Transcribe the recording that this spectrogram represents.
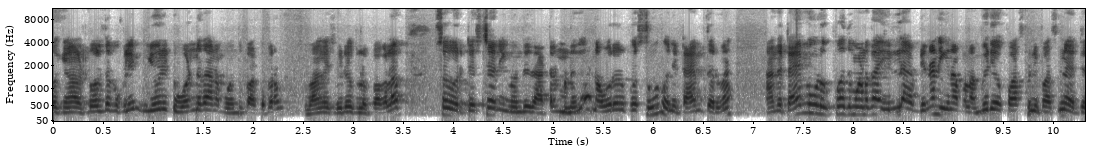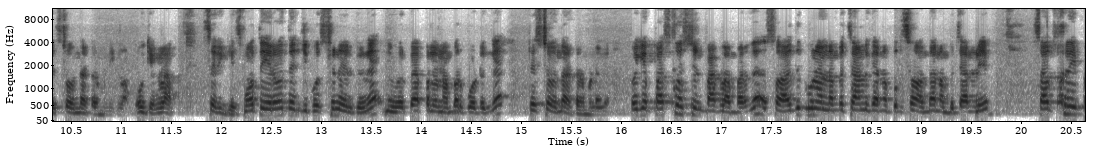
ஓகேங்களா டுவெல்த்து புக்லேயும் யூனிட் ஒன்று தான் நம்ம வந்து பார்க்க போகிறோம் வாங்க வீடியோக்குள்ளே பார்க்கலாம் ஸோ ஒரு டெஸ்ட்டை நீங்கள் வந்து அட்டன் பண்ணுங்கள் நான் ஒரு ஒரு கொஸ்டினும் கொஞ்சம் டைம் தருவேன். அந்த டைம் உங்களுக்கு போதுமானதா இல்லை அப்படின்னா நீங்கள் என்ன பண்ணலாம்? வீடியோ பாஸ் பண்ணி பாஸ் பண்ணி டெஸ்ட்டை வந்து அட்டன் பண்ணிக்கலாம். ஓகேங்களா சரி கேஸ் மொத்தம் இருபத்தஞ்சு கொஸ்டின் இருக்குங்க. நீங்கள் ஒரு பேப்பரில் நம்பர் போட்டுங்க. டெஸ்ட்டை வந்து அட்டன் பண்ணுங்க. ஓகே ஃபஸ்ட் கொஸ்டின் பார்க்கலாம் பாருங்க. ஸோ அதுக்கு முன்னாடி நம்ம சேனலுக்கு என்ன புதுசாக வந்தால் நம்ம சேனலையும் சப்ஸ்கிரைப்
